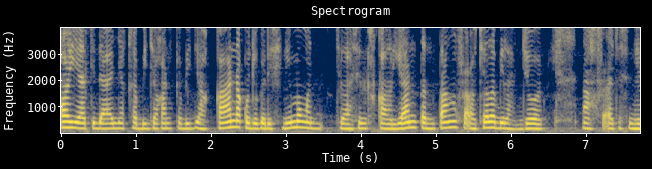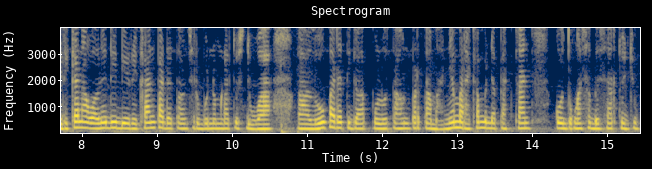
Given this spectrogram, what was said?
Oh iya, tidak hanya kebijakan-kebijakan, aku juga di sini mau ngejelasin ke kalian tentang VOC lebih lanjut. Nah, VOC sendiri kan awalnya didirikan pada tahun 1602. Lalu pada 30 tahun pertamanya mereka mendapatkan keuntungan sebesar 75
